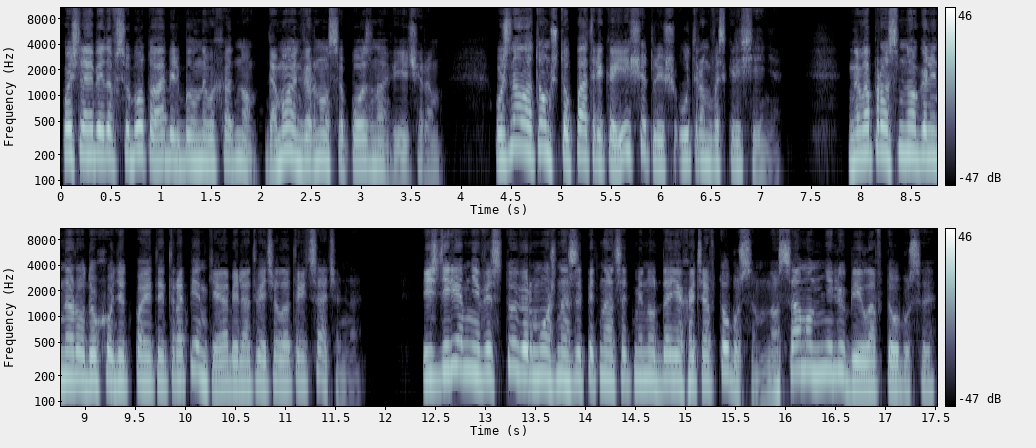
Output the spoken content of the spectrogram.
После обеда в субботу Абель был на выходном. Домой он вернулся поздно вечером. Узнал о том, что Патрика ищут лишь утром в воскресенье. На вопрос, много ли народу ходит по этой тропинке, Абель ответил отрицательно. Из деревни Вестовер можно за 15 минут доехать автобусом, но сам он не любил автобусы.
